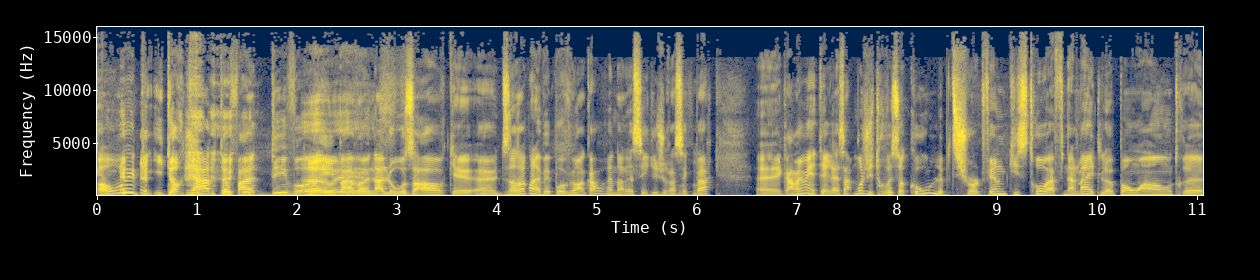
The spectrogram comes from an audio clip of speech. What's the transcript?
Ah oui, puis ils te regardent te faire dévorer Ah oui, par euh, un allosaure, que, un dinosaure qu'on n'avait pas vu encore hein, dans la série Jurassic Mhm. Park. Euh, quand même intéressant. Moi, j'ai trouvé ça cool, le petit short film qui se trouve à finalement être le pont entre euh,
